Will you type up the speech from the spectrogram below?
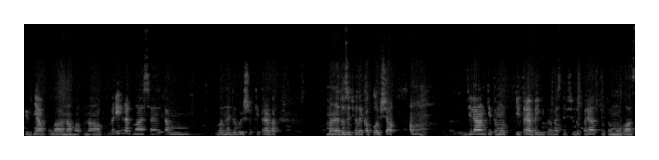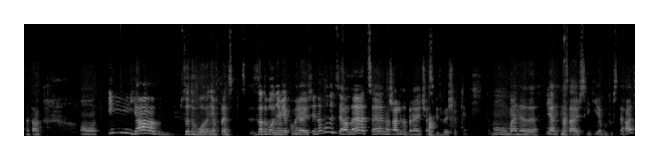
півдня була на, на дворі греблася, і там не до вишивки треба. У мене досить велика площа ділянки, тому і треба її привести всю до порядку, тому власне так. От. І я з задоволенням, в принципі, з задоволенням я ковиряюся і на вулиці, але це, на жаль, забирає час від вишивки. Тому у мене я не знаю, скільки я буду встигати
